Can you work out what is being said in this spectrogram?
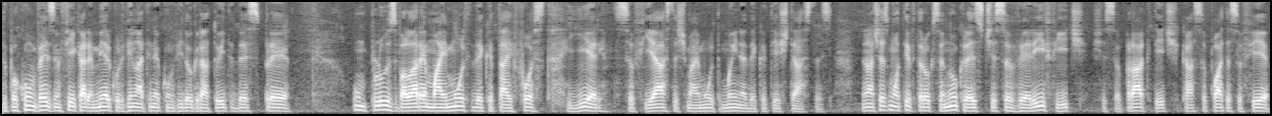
După cum vezi, în fiecare miercuri vin la tine cu un video gratuit despre un plus, valoare mai mult decât ai fost ieri, să fie astăzi și mai mult mâine decât ești astăzi. Din acest motiv te rog să nu crezi, ci să verifici și să practici ca să poate să fie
